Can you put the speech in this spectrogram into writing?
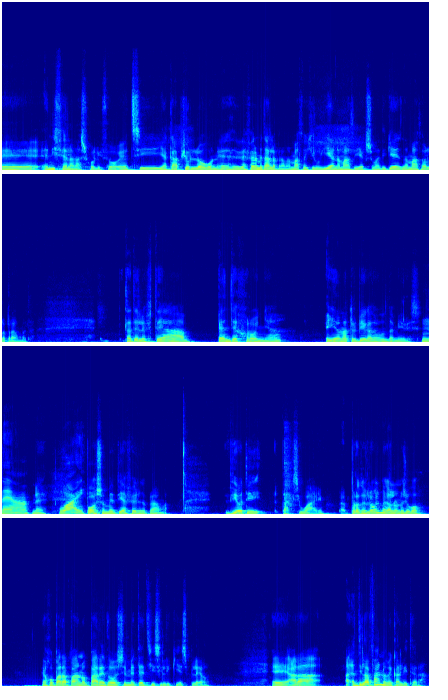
Ε, δεν ήθελα να ασχοληθώ έτσι για κάποιο λόγο. Ε, ενδιαφέρομαι τα άλλα πράγματα. Να μάθω χειρουργία, να μάθω για εξωματικές, να μάθω όλα πράγματα. Τα τελευταία πέντε χρόνια έγινα ανατροπή 180 μοίρες. Ναι, α. Ναι. Why? Πόσο με ενδιαφέρει το πράγμα. Διότι, εντάξει, why; Πρώτος λόγος μεγαλώνω εγώ. Έχω παραπάνω παρεδώσει με τέτοιες ηλικίες πλέον. Ε, άρα αντιλαμβάνομαι καλύτερα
